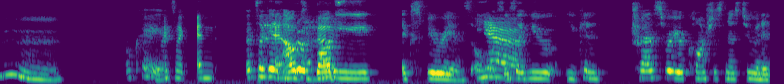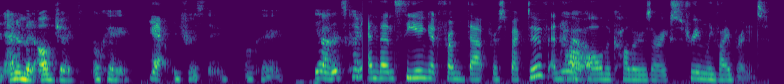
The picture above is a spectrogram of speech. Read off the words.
Hmm. Okay. it's like and It's like an out of body experience almost. Yeah. It's like you you can transfer your consciousness to an inanimate object. Okay. Yeah. Interesting. Okay. Yeah, that's kind of and then seeing it from that perspective and Yeah. how all the colors are extremely vibrant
